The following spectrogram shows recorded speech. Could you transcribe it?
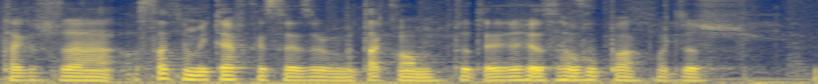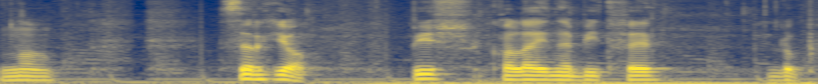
także ostatnią bitewkę sobie zrobimy taką. Tutaj jest zawupa, chociaż no. Sergio, pisz kolejne bitwy lub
